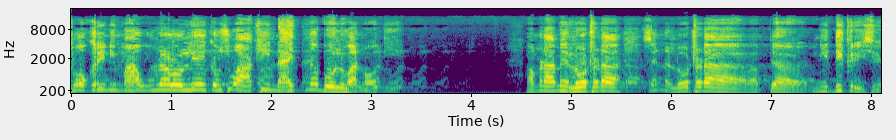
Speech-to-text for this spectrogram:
છોકરીની માં ઉલાળો લે કહું છું, આખી નાઈત ન બોલવા ન દે. હમણાં અમે લોઠડા છે ને લોઠડા ની દીકરી છે.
